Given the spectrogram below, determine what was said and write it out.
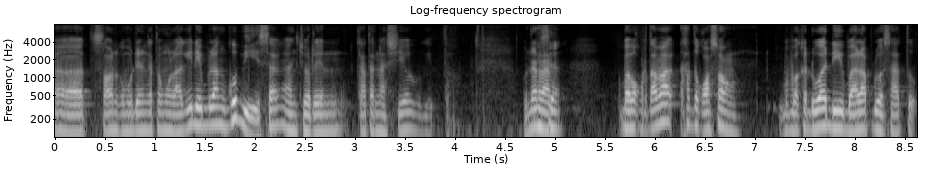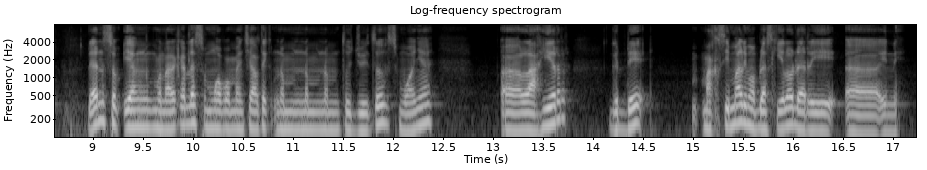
eh, setahun kemudian ketemu lagi dia bilang gue bisa ngancurin Catenaccio gitu. Beneran. Bisa. Babak pertama 1-0. Babak kedua di balap 2-1. Dan yang menarik adalah semua pemain Celtic 6667 itu semuanya eh, lahir gede maksimal 15 kilo dari eh, ini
